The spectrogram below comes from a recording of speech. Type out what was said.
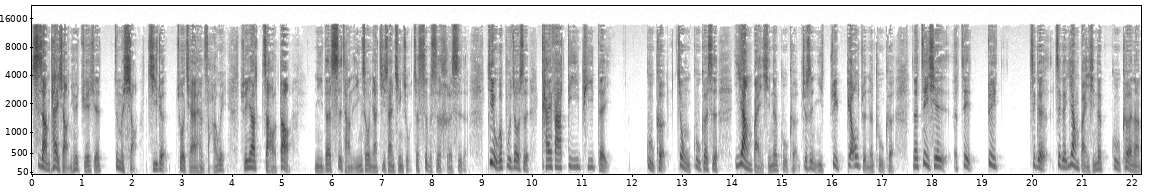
市场太小，你会觉得这么小鸡肋，做起来很乏味。所以要找到你的市场的营收你要计算清楚，这是不是合适的？第五个步骤是开发第一批的顾客，这种顾客是样板型的顾客，就是你最标准的顾客。那这些呃这对这个这个样板型的顾客呢，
